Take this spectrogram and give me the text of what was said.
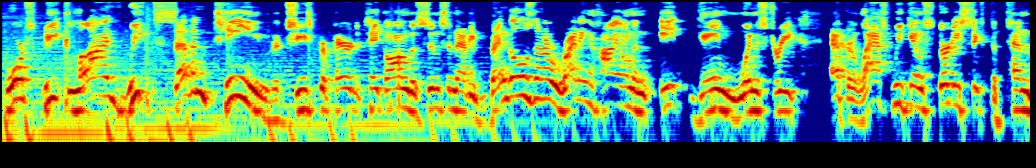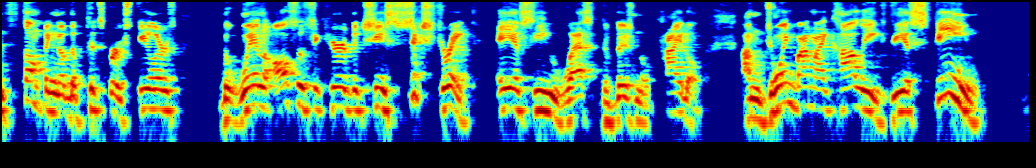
Sports Beat Live Week 17. The Chiefs prepared to take on the Cincinnati Bengals and are riding high on an eight game win streak after last weekend's 36 10 thumping of the Pittsburgh Steelers. The win also secured the Chiefs' sixth straight AFC West divisional title. I'm joined by my colleagues, the esteemed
